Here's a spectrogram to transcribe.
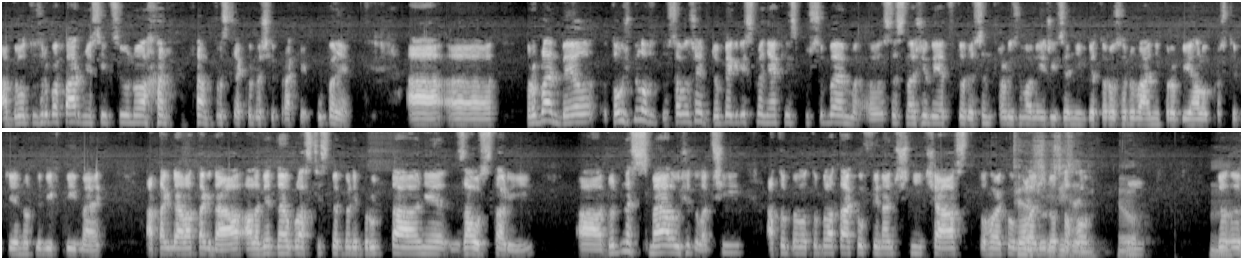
a bylo to zhruba pár měsíců, no a tam prostě jako došly prachy, úplně. A uh, Problém byl, to už bylo samozřejmě v době, kdy jsme nějakým způsobem eh, se snažili jet to decentralizované řízení, kde to rozhodování probíhalo prostě v těch jednotlivých týmech a tak dále a tak dále, ale v jedné oblasti jsme byli brutálně zaostalí a dodnes jsme, ale už je to lepší a to, bylo, to byla ta jako finanční část toho jako vhledu do toho, hmm. do, hmm.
